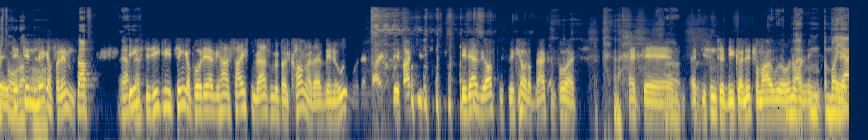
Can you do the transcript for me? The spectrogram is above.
øh, det, det er en lækker fornemmelse. Stop. Ja, Det ja. eneste, de ikke lige tænker på, det er, at vi har 16 værelser med balkonger, der vender ud mod den vej. Det er faktisk, det er der, vi ofte bliver gjort opmærksom på, at, at, øh, at de synes, at vi gør lidt for meget ud af underholdningen. Må, må øh, jeg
